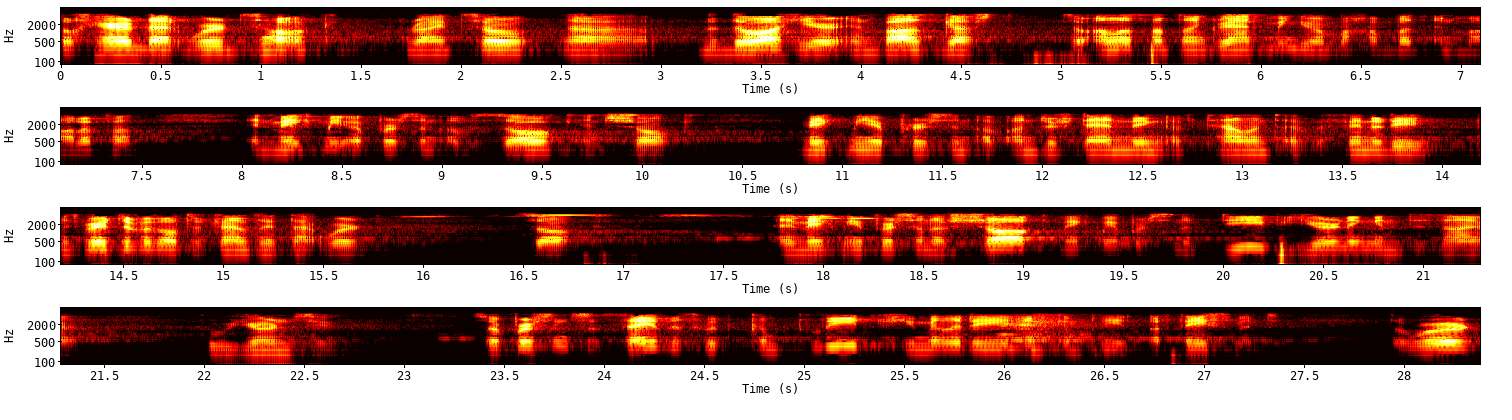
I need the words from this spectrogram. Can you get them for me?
So here that word zok, right? So uh, the dua here in Bazgasht. So Allah subhanahu grant me your muhabbat and marifat and make me a person of zok and shok. Make me a person of understanding, of talent, of affinity. It's very difficult to translate that word. Zok and make me a person of shok, make me a person of deep yearning and desire who yearns you. So a person should say this with complete humility and complete effacement. The word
